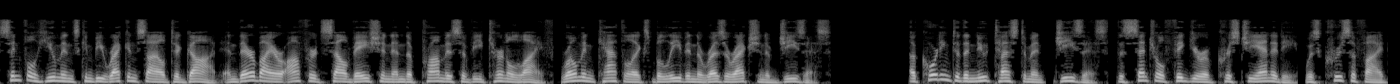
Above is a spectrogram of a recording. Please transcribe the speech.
sinful humans can be reconciled to God and thereby are offered salvation and the promise of eternal life. Roman Catholics believe in the resurrection of Jesus. According to the New Testament, Jesus, the central figure of Christianity, was crucified,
